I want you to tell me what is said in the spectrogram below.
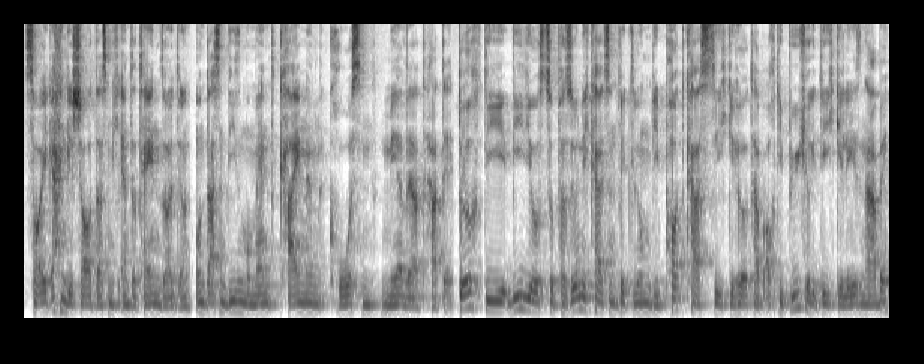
Zeug angeschaut, das mich entertainen sollte und das in diesem Moment keinen großen Mehrwert hatte. Durch die Videos zur Persönlichkeitsentwicklung, die Podcasts, die ich gehört habe, auch die Bücher, die ich gelesen habe,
